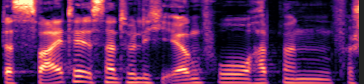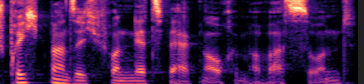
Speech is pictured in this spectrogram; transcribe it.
Das zweite ist natürlich irgendwo hat man, verspricht man sich von Netzwerken auch immer was und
